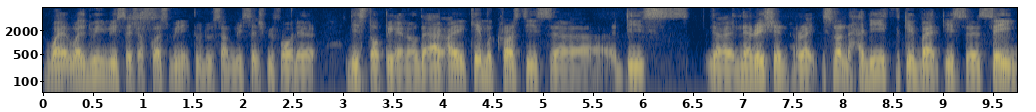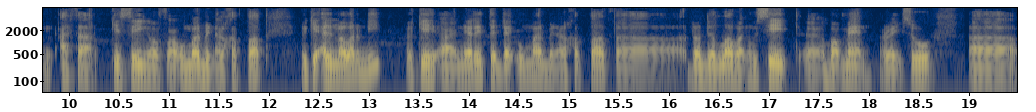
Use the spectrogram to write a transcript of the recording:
while while doing research, of course, we need to do some research before the this topic and all that. I, I came across this uh, this uh, narration. Right, it's not the hadith, okay, but it's a saying, athar, okay, saying of uh, Umar bin Al Khattab. Okay, Al Mawardi. Okay, uh, narrated that Umar bin Al Khattab, uh, radiallahu anhu, said uh, about man. Right, so. Uh,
